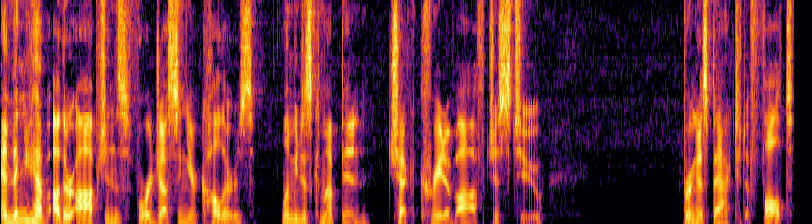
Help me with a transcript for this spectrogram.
And then you have other options for adjusting your colors. Let me just come up and check creative off just to bring us back to default.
